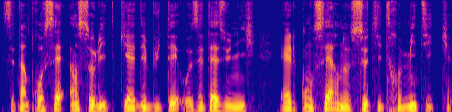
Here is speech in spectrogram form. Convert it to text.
c'est un procès insolite qui a débuté aux États-Unis et elle concerne ce titre mythique.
